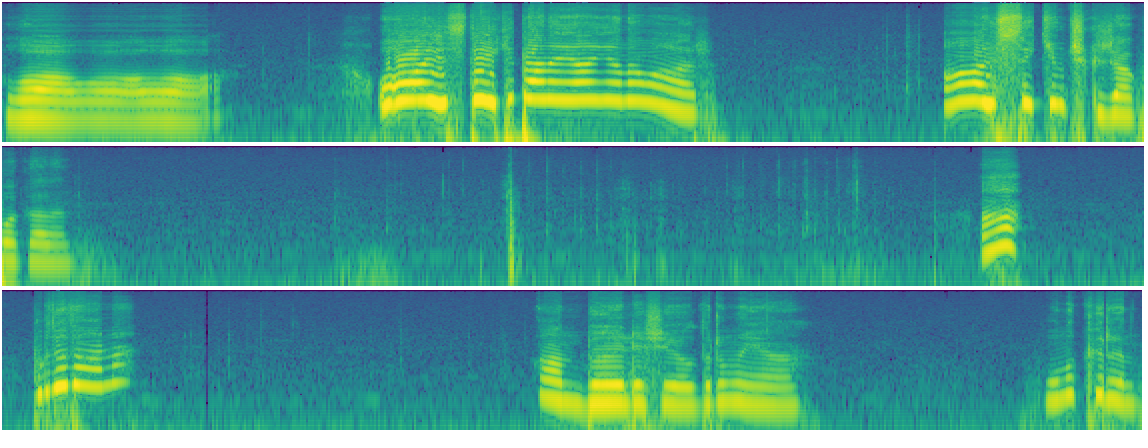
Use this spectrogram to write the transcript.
Wow wow wow. Oo üstte iki tane yan yana var. Aa üstte kim çıkacak bakalım. Aha. Burada da var lan. Lan böyle şey olur mu ya? Onu kırın.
